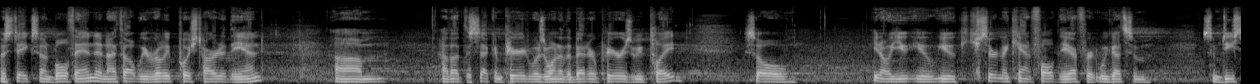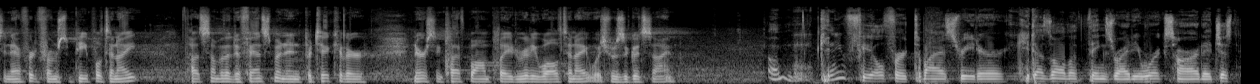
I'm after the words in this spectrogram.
mistakes on both end, and I thought we really pushed hard at the end. Um, I thought the second period was one of the better periods we played. So you know, you, you, you certainly can't fault the effort. We got some, some decent effort from some people tonight. Thought some of the defensemen, in particular, Nurse and Klefbom, played really well tonight, which was a good sign. Um, can you feel for Tobias Rieder? He does all the things right. He works hard. It just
